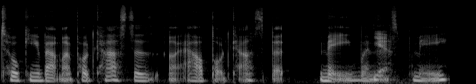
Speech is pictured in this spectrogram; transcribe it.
talking about my podcast as uh, our podcast, but me when Yeah. it's me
